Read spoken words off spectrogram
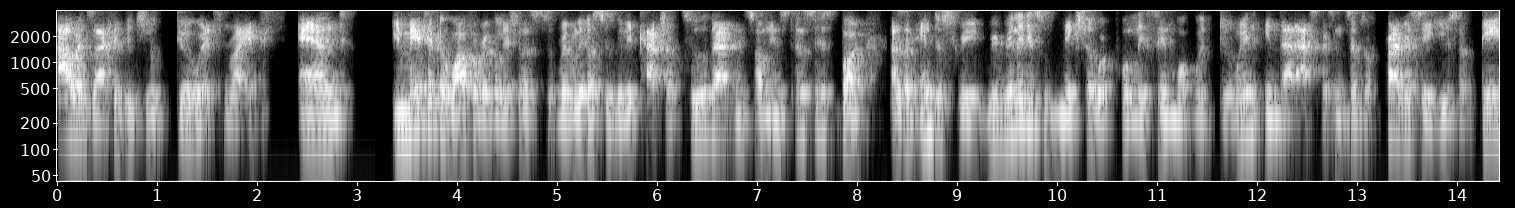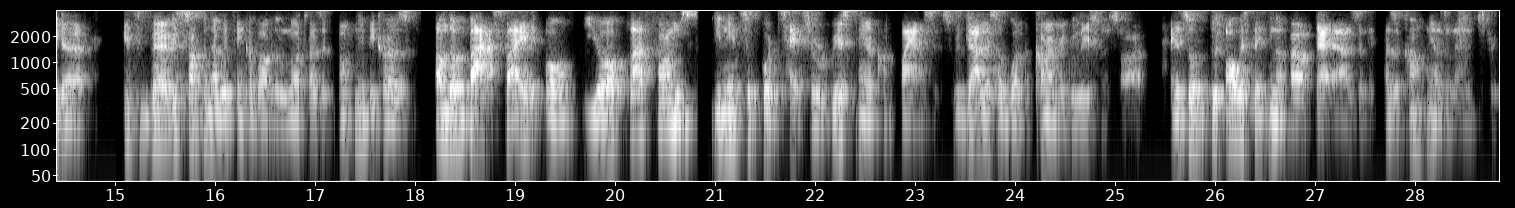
how exactly did you do it, right? And it may take a while for regulators regulators to really catch up to that in some instances, but as an industry, we really need to make sure we're policing what we're doing in that aspect in terms of privacy, use of data. It's very it's something that we think about a lot as a company because on the backside of your platforms, you need to protect your risk and your compliances, regardless of what the current regulations are. And so we're always thinking about that as a, as a company, as an industry.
